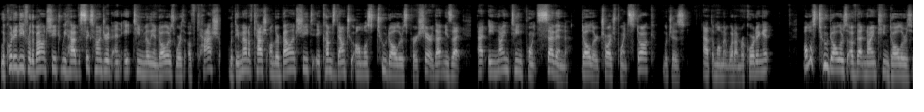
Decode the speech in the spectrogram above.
Liquidity for the balance sheet, we have $618 million worth of cash. With the amount of cash on their balance sheet, it comes down to almost $2 per share. That means that at a $19.7 ChargePoint stock, which is at the moment what I'm recording it, almost $2 of that $19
